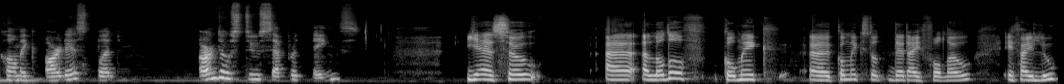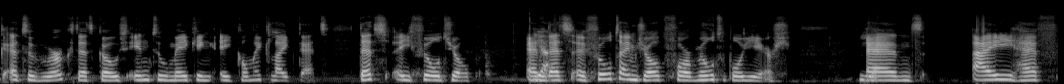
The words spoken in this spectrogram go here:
comic artist. But aren't those two separate things? yeah, so uh, a lot of comic uh, comics that, that I follow, if I look at the work that goes into making a comic like that, that's a full job, and Yeah. that's a full time job for multiple years. Yeah. And I have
